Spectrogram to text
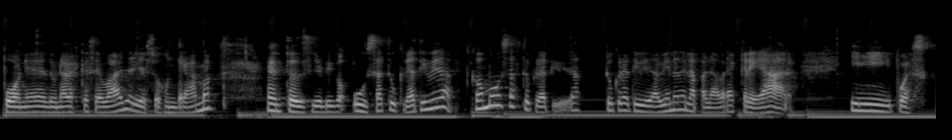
pone de una vez que se vaya y eso es un drama. Entonces yo digo, usa tu creatividad. ¿Cómo usas tu creatividad? Tu creatividad viene de la palabra crear. Y pues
